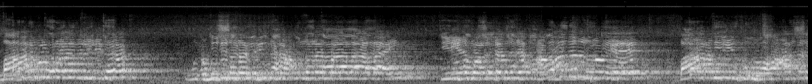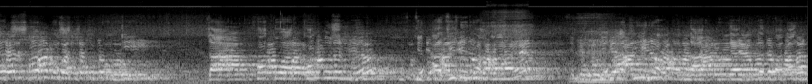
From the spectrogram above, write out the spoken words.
মাহবুব কোরআনের লিখক মুফতি শরীফ রাহমাতুল্লাহ তাআলা আলাইহি তিনি বলেছেন যে আমাদের যুগে ভারতীয় উপমহাদেশের সর্বশ্রেষ্ঠ মুফতি যার ফতোয়ার খন্ড ছিল? মুফতি আজিজুর রহমানের এবং মুফতি আজিজুর রহমান দারুল দেওবন্দের প্রধান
